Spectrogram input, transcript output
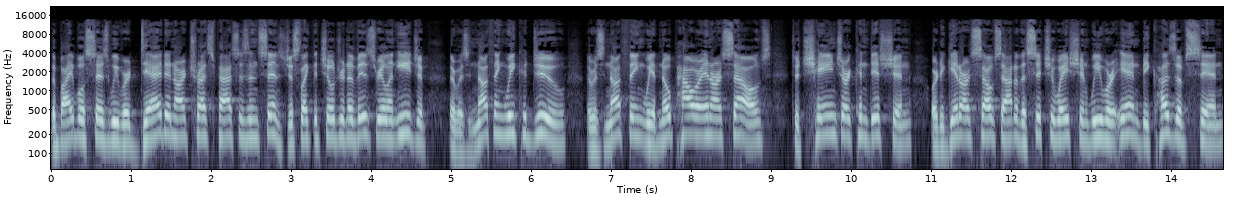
The Bible says we were dead in our trespasses and sins, just like the children of Israel in Egypt. There was nothing we could do. There was nothing, we had no power in ourselves to change our condition or to get ourselves out of the situation we were in because of sin.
